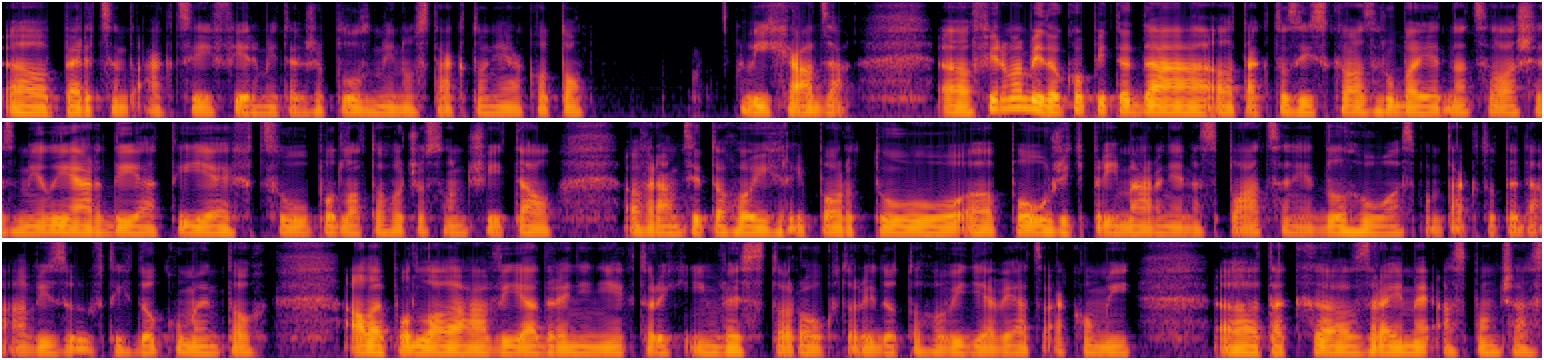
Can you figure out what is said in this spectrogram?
e, akcií firmy, takže plus minus takto nejako to vychádza. E, firma by dokopy teda e, takto získala zhruba 1,6 miliardy a tie chcú podľa toho, čo som čítal v rámci toho ich reportu e, použiť primárne na splácanie dlhu, aspoň takto teda avizujú v tých dokumentoch, ale podľa vyjadrení niektorých investorov, ktorí do toho vidia viac ako my, tak zrejme aspoň časť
